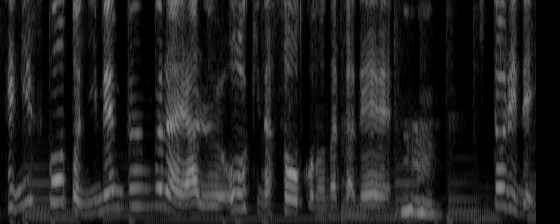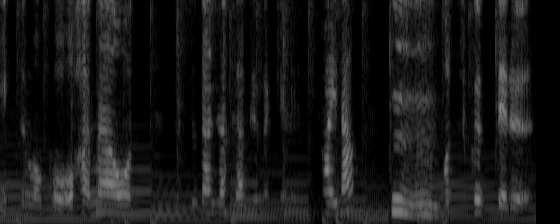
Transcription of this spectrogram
テニスコート2面分ぐらいある大きな倉庫の中でうん一人でいつもこうお花を仏壇じゃなくてんだっけ祭壇うんを作ってる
